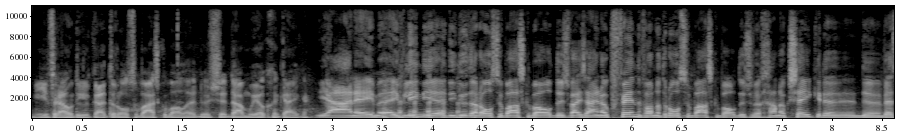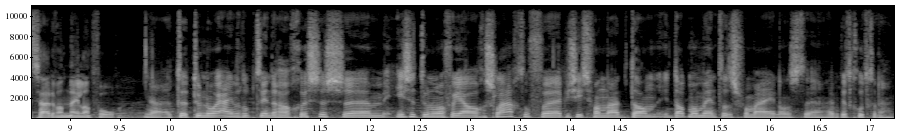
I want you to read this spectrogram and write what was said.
Je vrouw natuurlijk uit de rolstoelbasketbal, hè? dus uh, daar moet je ook gaan kijken. Ja, nee, Evelien die, die doet aan rolstoelbasketbal. Dus wij zijn ook fan van het rolstoelbasketbal. Dus we gaan ook zeker de, de wedstrijden van Nederland volgen. Ja, het uh, toernooi eindigt op 20 augustus. Um, is het toernooi voor jou al geslaagd? Of uh, heb je zoiets van, nou dan, dat moment dat is voor mij en dan heb ik het goed gedaan?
